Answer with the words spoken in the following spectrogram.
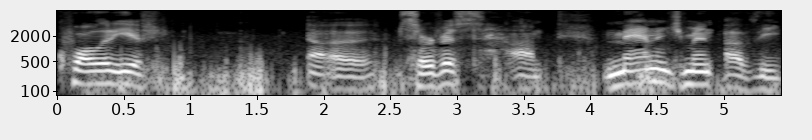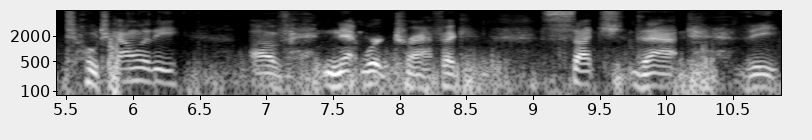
quality of uh, service, um, management of the totality of network traffic, such that the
